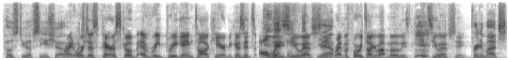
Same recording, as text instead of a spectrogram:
post UFC show, Right, or just Periscope every pregame talk here because it's always UFC. Yep. Right before we talk about movies, it's UFC. pretty much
